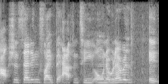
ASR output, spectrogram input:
option settings like the absentee owner whatever it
